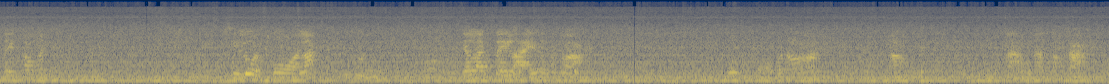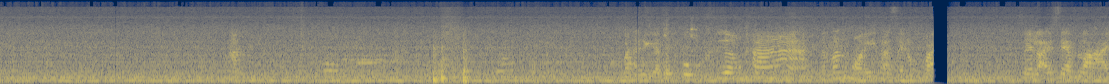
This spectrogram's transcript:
ใส่เข้ามันสิโหลดหมอละกำลังใส่หลายแต่มันว่า มอก็เนาะเอาตามนั้นต่อค่ะอะมาอันนี้ก็จะปรุงเครื่องค่ะ น้ำมันหอยค่ะ ใส่ลงไป ใส่หลายแสบหลาย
